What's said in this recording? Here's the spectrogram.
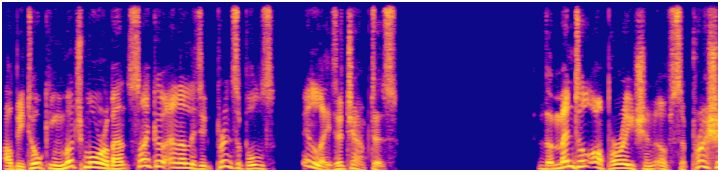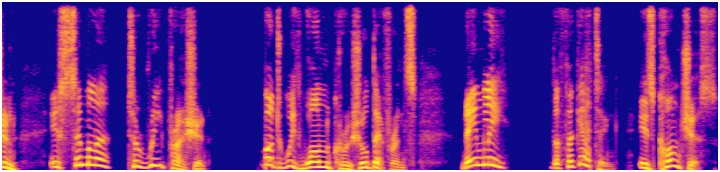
I'll be talking much more about psychoanalytic principles in later chapters. The mental operation of suppression is similar to repression, but with one crucial difference namely, the forgetting is conscious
